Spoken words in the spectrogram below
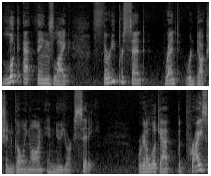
look at things like 30% rent reduction going on in New York City. We're going to look at the price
